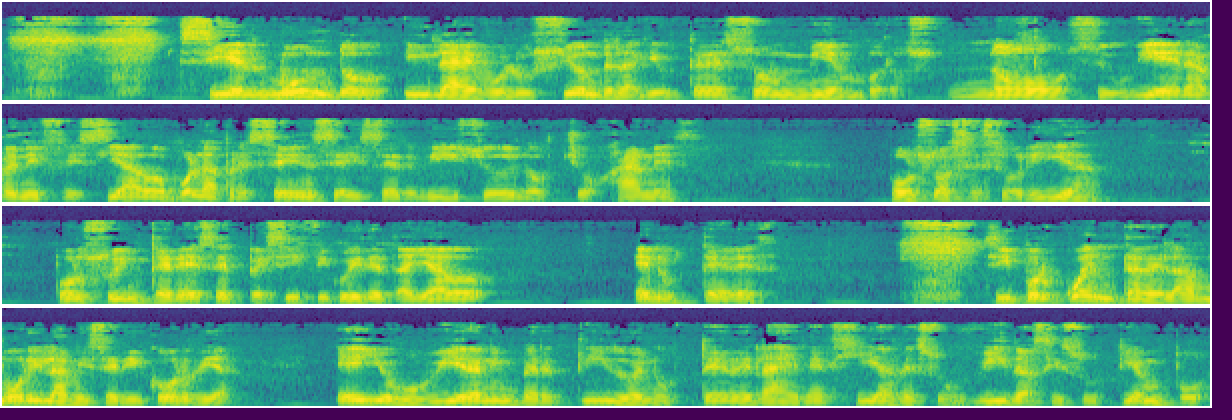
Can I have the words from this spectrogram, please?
Si el mundo y la evolución de la que ustedes son miembros no se hubiera beneficiado por la presencia y servicio de los chojanes, por su asesoría, por su interés específico y detallado en ustedes, si por cuenta del amor y la misericordia ellos hubieran invertido en ustedes las energías de sus vidas y su tiempo,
